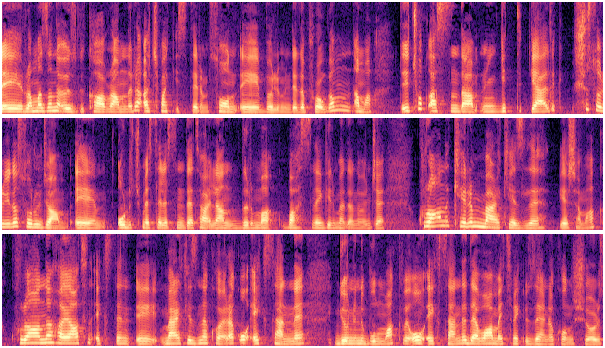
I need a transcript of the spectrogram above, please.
e, Ramazan'a özgü kavramları açmak isterim son e, bölümünde de programın. Ama e, çok aslında gittik geldik. Şu soruyu da soracağım e, oruç meselesini detaylandırma bahsine girmeden önce. Kur'an-ı Kerim merkezli yaşamak, Kur'an'ı hayatın eksen, e, merkezine koyarak o eksenle gönlünü bulmak ve o eksende devam etmek üzerine konuşuyoruz.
